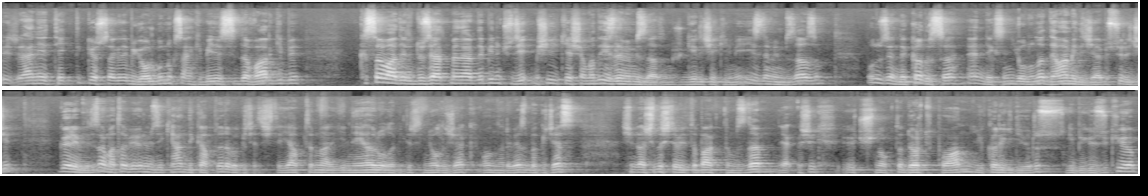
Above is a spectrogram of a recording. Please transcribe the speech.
bir hani teknik göstergede bir yorgunluk sanki belirsiz de var gibi. Kısa vadeli düzeltmelerde 1370'i ilk yaşamada izlememiz lazım. Şu geri çekilmeyi izlememiz lazım. Bunun üzerinde kalırsa endeksin yoluna devam edeceği bir süreci görebiliriz. Ama tabii önümüzdeki handikaplara bakacağız. İşte yaptırımlarla ilgili neler olabilir, ne olacak onlara biraz bakacağız. Şimdi açılışla birlikte baktığımızda yaklaşık 3.4 puan yukarı gidiyoruz gibi gözüküyor.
